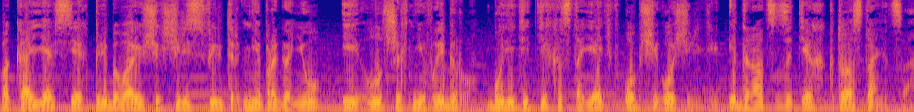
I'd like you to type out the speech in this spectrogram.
Пока я всех прибывающих через фильтр не прогоню и лучших не выберу, будете тихо стоять в общей очереди и драться за тех, кто останется.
